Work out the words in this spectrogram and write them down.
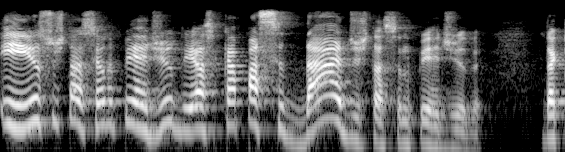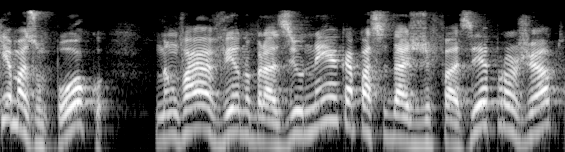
E isso está sendo perdido, e essa capacidade está sendo perdida. Daqui a mais um pouco, não vai haver no Brasil nem a capacidade de fazer projeto,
